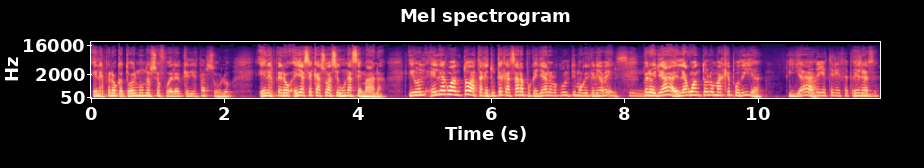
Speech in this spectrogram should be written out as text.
Él esperó que todo el mundo se fuera, él quería estar solo. Él esperó, ella se casó hace una semana. Dijo, él, él le aguantó hasta que tú te casaras porque ya era lo último que quería Ay, ver. sí. Pero ya, él le aguantó lo más que podía. Y ya. cuántos años tenía esa Era persona?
